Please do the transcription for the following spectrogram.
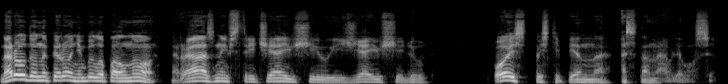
Народу на перроне было полно, разный встречающий и уезжающий люд. Поезд постепенно останавливался.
